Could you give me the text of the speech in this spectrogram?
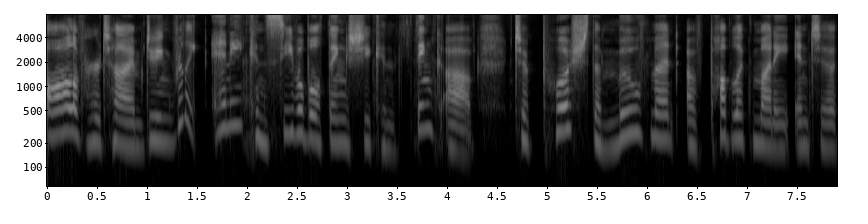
all of her time doing really any conceivable things she can think of to push the movement of public money into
